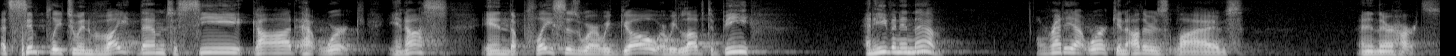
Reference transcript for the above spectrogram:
It's simply to invite them to see God at work in us, in the places where we go, where we love to be, and even in them. Already at work in others' lives and in their hearts.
